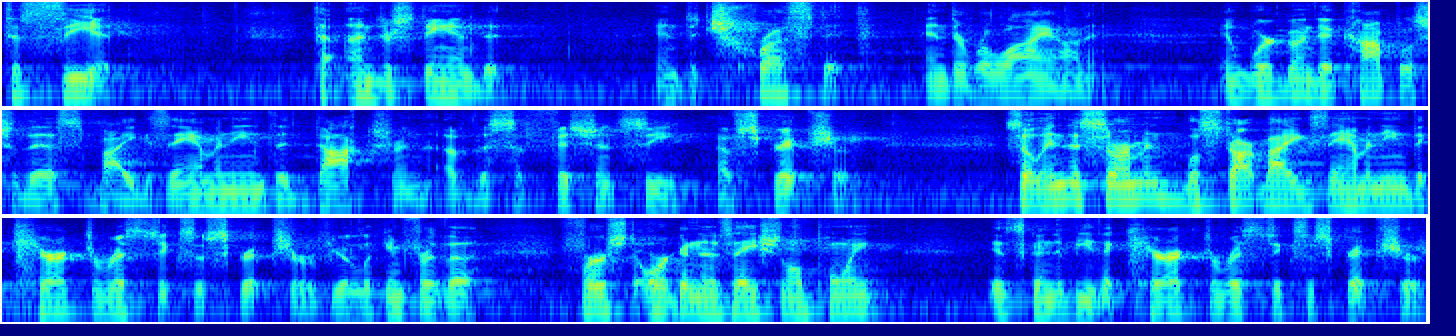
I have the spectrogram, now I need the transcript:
to see it, to understand it, and to trust it, and to rely on it. And we're going to accomplish this by examining the doctrine of the sufficiency of Scripture. So, in this sermon, we'll start by examining the characteristics of Scripture. If you're looking for the first organizational point, it's going to be the characteristics of Scripture.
